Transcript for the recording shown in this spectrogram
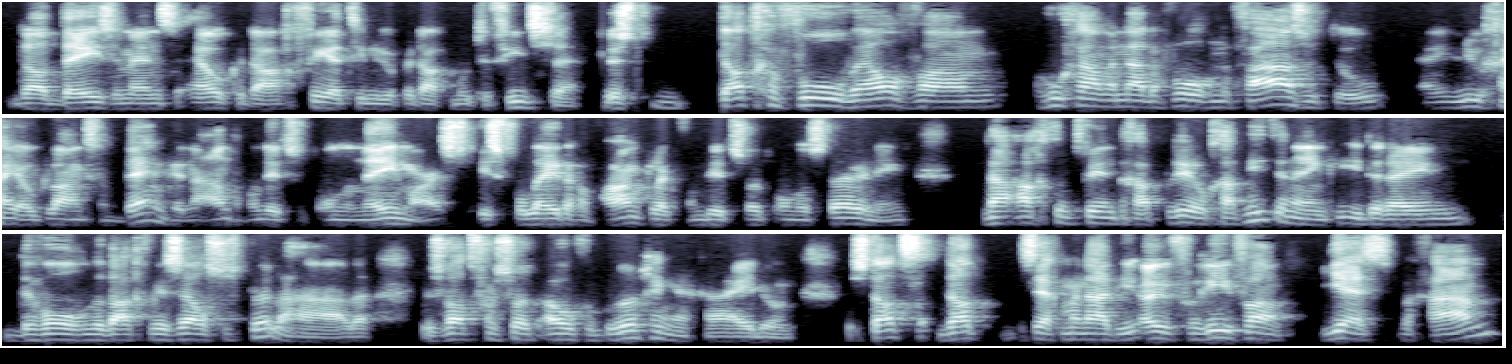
dat deze mensen elke dag 14 uur per dag moeten fietsen. Dus dat gevoel wel van hoe gaan we naar de volgende fase toe? En nu ga je ook langzaam denken. Een aantal van dit soort ondernemers is volledig afhankelijk van dit soort ondersteuning. Na 28 april gaat niet in één keer iedereen de volgende dag weer zelfs zijn spullen halen. Dus wat voor soort overbruggingen ga je doen? Dus dat, dat zeg maar, na die euforie van yes, we gaan,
